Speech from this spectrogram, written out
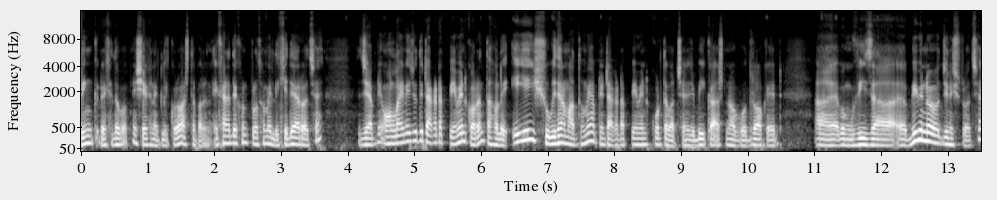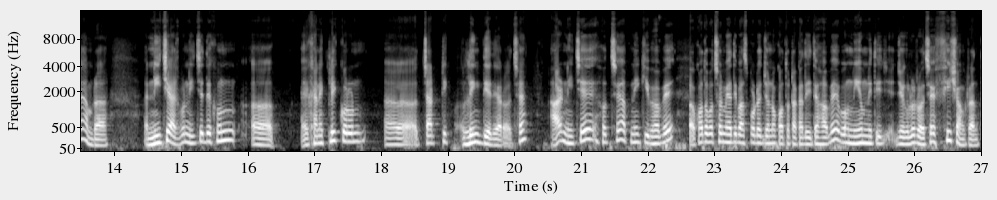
লিঙ্ক রেখে দেবো, আপনি সেখানে ক্লিক করেও আসতে পারেন। এখানে দেখুন প্রথমে লিখে দেওয়া রয়েছে যে আপনি অনলাইনে যদি টাকাটা পেমেন্ট করেন, তাহলে এই এই সুবিধার মাধ্যমে আপনি টাকাটা পেমেন্ট করতে পারছেন। যে বিকাশ, নগদ, রকেট এবং ভিসা বিভিন্ন জিনিস রয়েছে। আমরা নিচে আসব। নিচে দেখুন এখানে ক্লিক করুন চারটি লিঙ্ক দিয়ে দেওয়া রয়েছে। আর নিচে হচ্ছে আপনি কীভাবে, কত বছর মেয়াদি পাসপোর্টের জন্য কত টাকা দিতে হবে এবং নিয়ম নীতি যেগুলো রয়েছে ফি সংক্রান্ত,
